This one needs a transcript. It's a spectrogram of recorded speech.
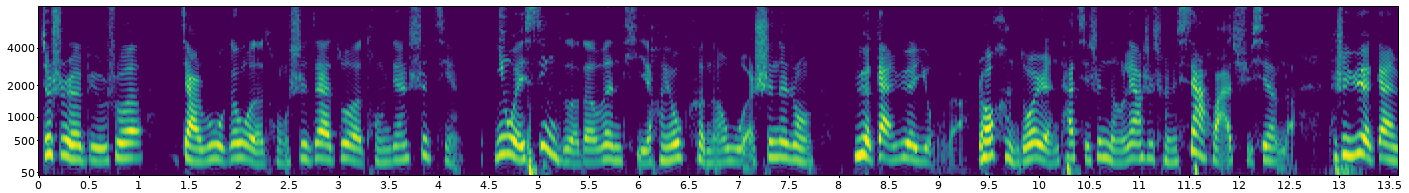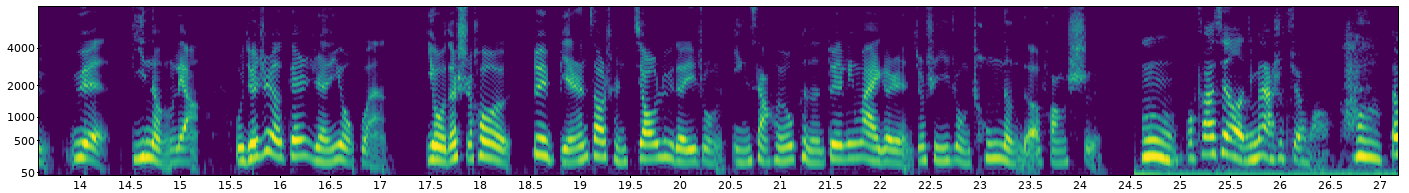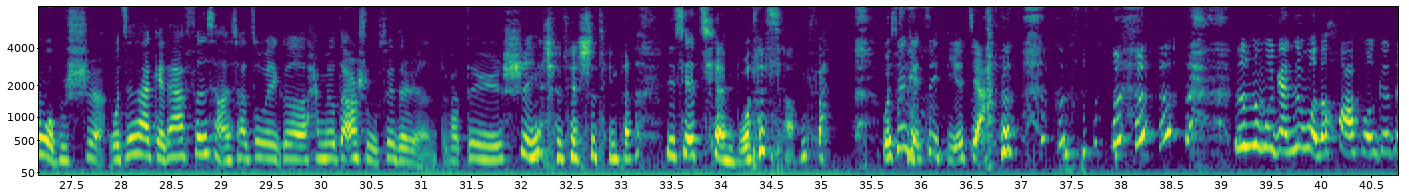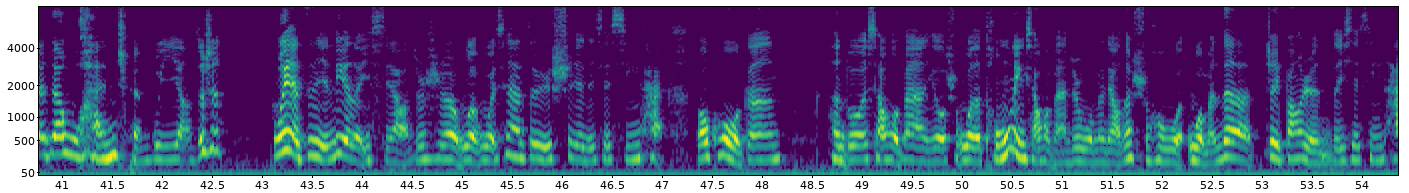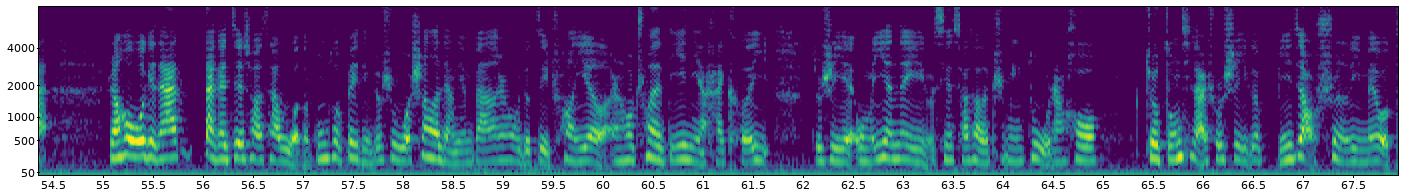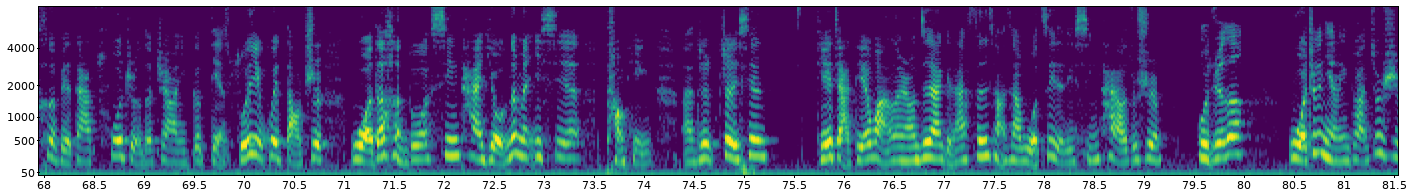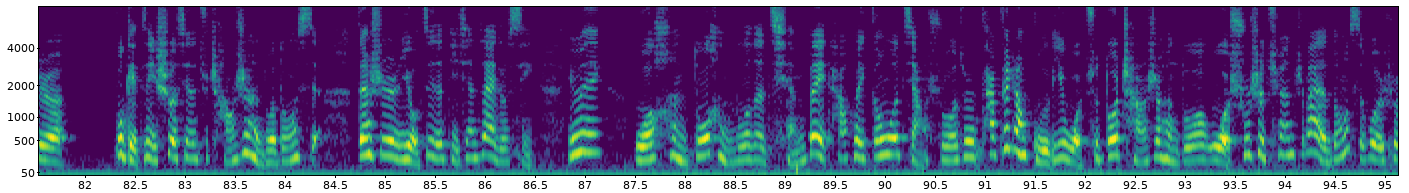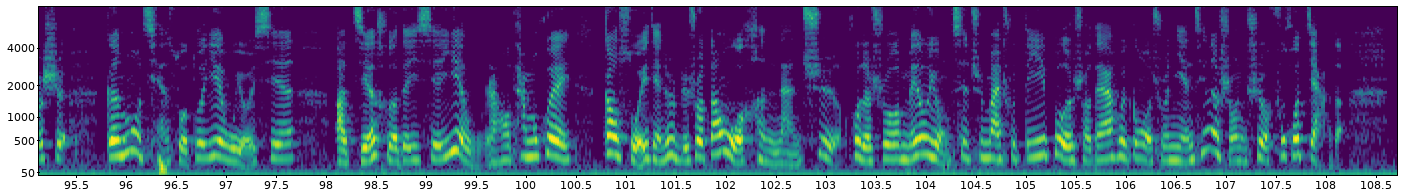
就是比如说，假如我跟我的同事在做同一件事情，因为性格的问题，很有可能我是那种越干越勇的。然后很多人他其实能量是呈下滑曲线的，他是越干越低能量。我觉得这个跟人有关，有的时候。对别人造成焦虑的一种影响，很有可能对另外一个人就是一种充能的方式。嗯，我发现了，你们俩是卷王，但我不是。我接下来给大家分享一下，作为一个还没有到二十五岁的人，对吧？对于事业这件事情的一些浅薄的想法。我先给自己叠加，就是我感觉我的画风跟大家完全不一样。就是我也自己列了一些啊，就是我我现在对于事业的一些心态，包括我跟。很多小伙伴有时我的同龄小伙伴，就是我们聊的时候，我我们的这帮人的一些心态。然后我给大家大概介绍一下我的工作背景，就是我上了两年班，然后我就自己创业了。然后创业第一年还可以，就是也我们业内有些小小的知名度，然后就总体来说是一个比较顺利，没有特别大挫折的这样一个点，所以会导致我的很多心态有那么一些躺平啊。这这里先。叠甲叠完了，然后接下来给大家分享一下我自己的一个心态啊，就是我觉得我这个年龄段就是不给自己设限的去尝试很多东西，但是有自己的底线在就行，因为。我很多很多的前辈，他会跟我讲说，就是他非常鼓励我去多尝试很多我舒适圈之外的东西，或者说是跟目前所做业务有一些啊结合的一些业务。然后他们会告诉我一点，就是比如说，当我很难去，或者说没有勇气去迈出第一步的时候，大家会跟我说，年轻的时候你是有复活甲的。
